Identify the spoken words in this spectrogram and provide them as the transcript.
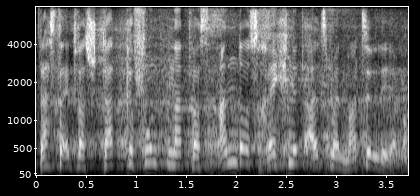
dass da etwas stattgefunden hat, was anders rechnet als mein Mathelehrer,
